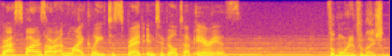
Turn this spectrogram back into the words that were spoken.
Grass fires are unlikely to spread into built-up areas. For more information,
